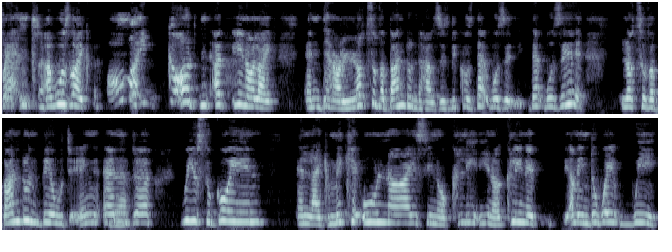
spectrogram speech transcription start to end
rent. I was like, oh my god, I- you know, like, and there are lots of abandoned houses because that was it. That was it. Lots of abandoned building, and uh, we used to go in and like make it all nice, you know, clean, you know, clean it. I mean, the way we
